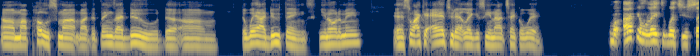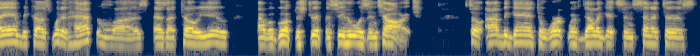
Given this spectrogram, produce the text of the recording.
um my posts my my the things i do the um the way i do things you know what i mean and so i can add to that legacy and not take away well i can relate to what you're saying because what had happened was as i told you i would go up the strip and see who was in charge so I began to work with delegates and senators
